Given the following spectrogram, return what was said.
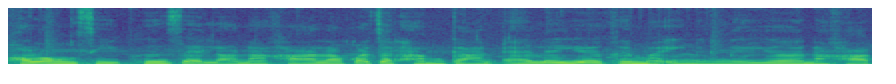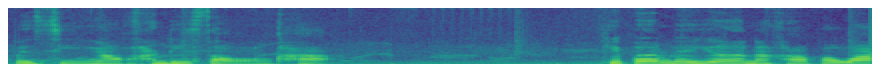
พอลงสีพื้นเสร็จแล้วนะคะ เราก็จะทำการ add layer ขึ้นมาอีกหนึ่ง layer นะคะ เป็นสีเงาขั้นที่ 2 ค่ะ ที่เพิ่ม layer นะคะ เพราะว่า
